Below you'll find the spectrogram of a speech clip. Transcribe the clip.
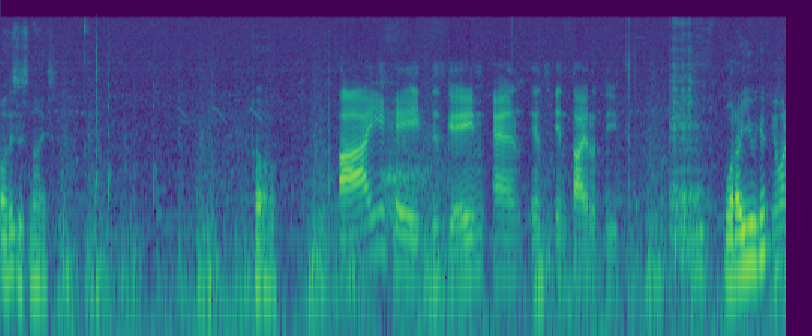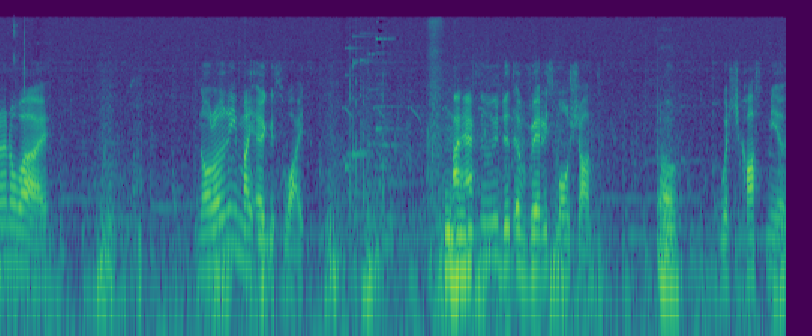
Oh, this is nice. Uh oh. I hate this game and its entirety. What are you again? You wanna know why? Not only my egg is white, I Mhm. actually did a very small shot, Oh. which cost me a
